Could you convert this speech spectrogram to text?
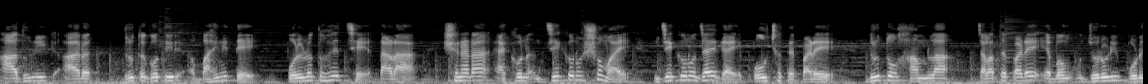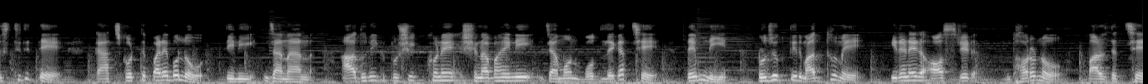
আধুনিক আর দ্রুতগতির বাহিনীতে পরিণত হয়েছে তারা। সেনারা এখন যে কোনো সময়, যে কোনো জায়গায় পৌঁছাতে পারে, দ্রুত হামলা চালাতে পারে এবং জরুরি পরিস্থিতিতে কাজ করতে পারে বলেও তিনি জানান। আধুনিক প্রশিক্ষণে সেনাবাহিনী যেমন বদলে গেছে তেমনি প্রযুক্তির মাধ্যমে ইরানের অস্ত্রের ধরনও পাল্টেছে।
